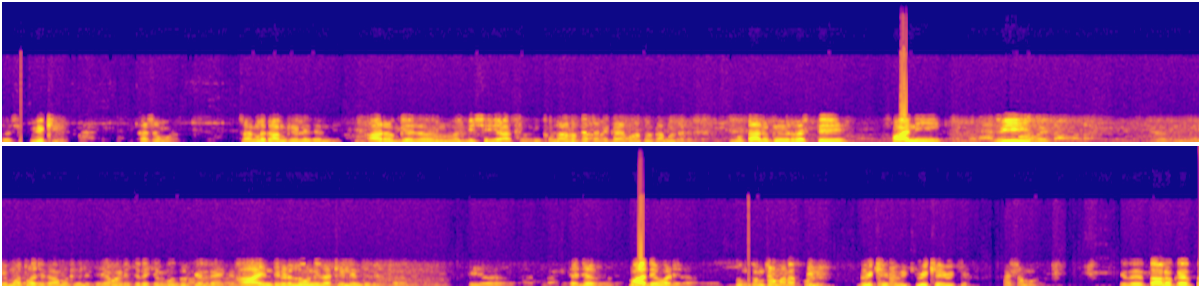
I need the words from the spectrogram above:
तसे विखे. कशामुळे? चांगलं काम केलं त्यांनी. आरोग्याचा विषय असं कोणतं. तालुक्यासाठी काय महत्त्व काम झालं मग तालुक्यात रस्ते पाणी वीज हे महत्त्वाचे कामं केले ते एमआयडीसी देखील मंजूर केलेले आहे हा आणि तिकडे लोणीला केली ना तिकडे. ती, अं, त्याच्या महादेववाडीला. तुम- तुमच्या मनात कोण? विखे का विखे? विखे विखे. कशामुळे? इथे तालुक्यात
